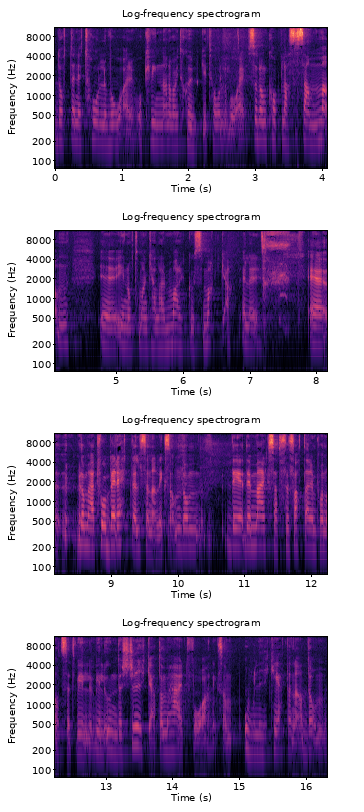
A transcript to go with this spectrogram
dottern är 12 år och kvinnan har varit sjuk i 12 år. Så de kopplas samman eh, i något man kallar Markusmacka. Eller, eh, de här två berättelserna, liksom, de, det, det märks att författaren på något sätt vill, vill understryka att de här två liksom, olikheterna, de,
